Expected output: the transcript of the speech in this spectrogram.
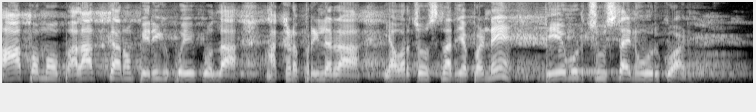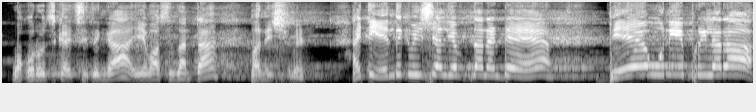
పాపము బలాత్కారం పెరిగిపోయి కూడా అక్కడ ప్రియులరా ఎవరు చూస్తున్నారు చెప్పండి? దేవుడు చూస్తే ఆయన ఊరుకోడు ఒకరోజు ఖచ్చితంగా ఏమొస్తుందంట? పనిష్మెంట్. అయితే ఎందుకు విషయాలు చెప్తున్నానంటే దేవుని ప్రియులరా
